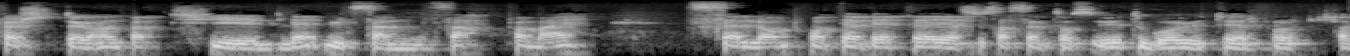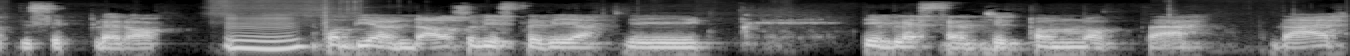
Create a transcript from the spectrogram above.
første gang det var tydelig utsendelse for meg. Selv om måte, jeg vet at Jesus har sendt oss ut og gå ut og gjøre fortsatt disipler. Og mm. På Bjørndal så visste vi at vi, vi, ble sendt ut på en måte der.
